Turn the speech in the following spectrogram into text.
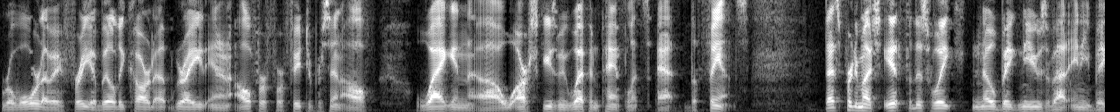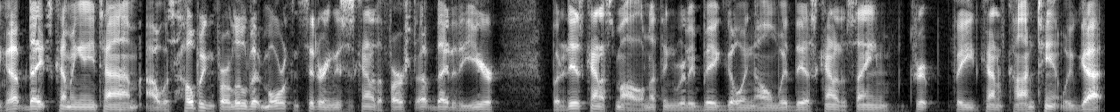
reward of a free ability card upgrade and an offer for 50% off wagon, uh, or excuse me, weapon pamphlets at the fence that's pretty much it for this week. No big news about any big updates coming anytime. I was hoping for a little bit more considering this is kind of the first update of the year, but it is kind of small. Nothing really big going on with this. Kind of the same drip feed kind of content we've got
